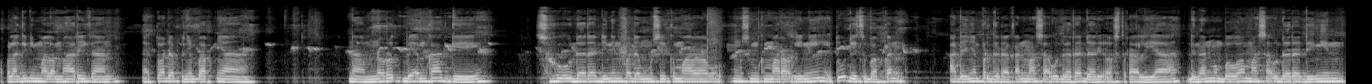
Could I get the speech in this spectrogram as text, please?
Apalagi di malam hari kan. Nah, itu ada penyebabnya. Nah, menurut BMKG, suhu udara dingin pada musim kemarau musim kemarau ini itu disebabkan adanya pergerakan massa udara dari Australia dengan membawa massa udara dingin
